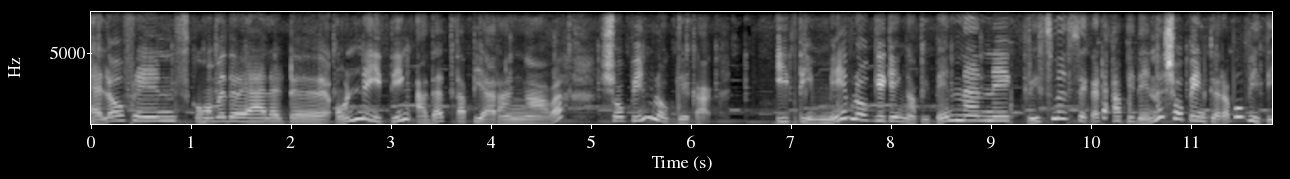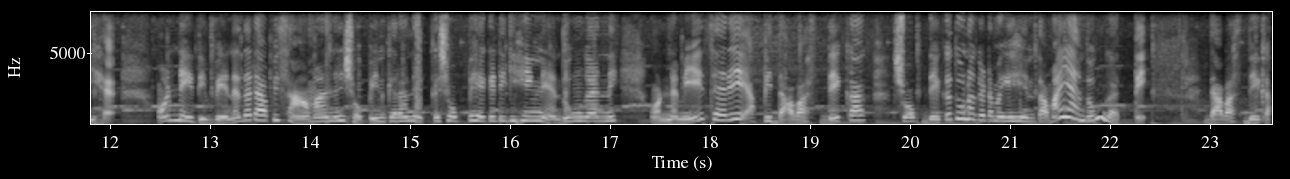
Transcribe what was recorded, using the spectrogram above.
හැලෝ ෆ්‍රෙන්න්ස් කොහොමද ඔයාලට? ඔන්න ඉතිං අදත් අපි අරංආව ශොපින් බ්ලොග් එකක්. ඉතින් මේ බ්ලොග් එකෙන් අපි පෙන්නන්නේ ක්‍රිස්මස් එකට අපි දෙන්න ශොපින් කරපු විදිහ. ඔන්න ඉති වෙනදට අපි සාමාන්‍යෙන් ශොපින් කරන්න එක ශොප් එකට ගිහින් ඇඳුම් ගන්න. ඔන්න මේ සැරේ අපි දවස් දෙකක් ශොප් දෙක තුනකටම ගිහින් තමයි ඇඳුම් ගත්තේ. දවස් දෙකක්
